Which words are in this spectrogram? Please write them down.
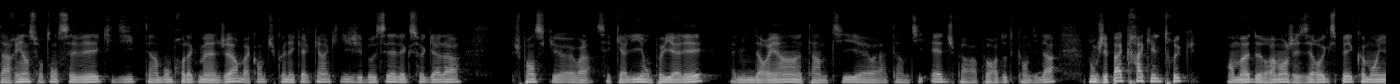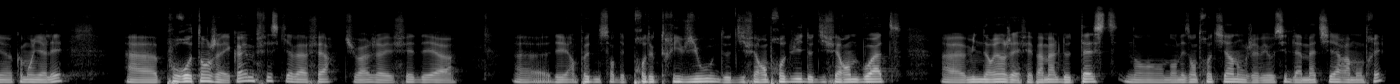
t'as rien sur ton CV qui dit que tu es un bon product manager, bah, quand tu connais quelqu'un qui dit j'ai bossé avec ce gars-là, je pense que voilà, c'est quali, on peut y aller. Bah, mine de rien, tu as un petit voilà, as un petit edge par rapport à d'autres candidats. Donc j'ai pas craqué le truc en mode vraiment j'ai zéro XP, comment y, comment y aller. Euh, pour autant, j'avais quand même fait ce qu'il y avait à faire, tu vois, j'avais fait des, euh, euh, des un peu une sorte de product review de différents produits, de différentes boîtes. mine de rien, j'avais fait pas mal de tests dans les entretiens, donc j'avais aussi de la matière à montrer.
